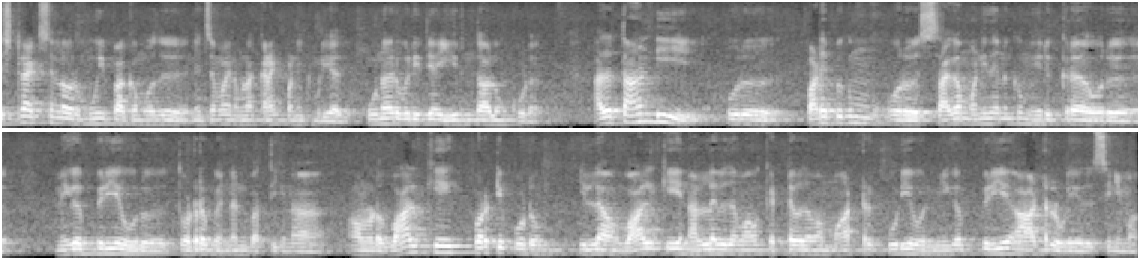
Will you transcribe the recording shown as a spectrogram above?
டிஸ்ட்ராக்ஷனில் ஒரு மூவி பார்க்கும்போது நிஜமாக நம்மளால் கனெக்ட் பண்ணிக்க முடியாது. உணர்வு ரீதியாக இருந்தாலும் கூட. அதை தாண்டி ஒரு படைப்புக்கும் ஒரு சக மனிதனுக்கும் இருக்கிற ஒரு மிகப்பெரிய ஒரு தொடர்பு என்னன்னு பார்த்தீங்கன்னா அவனோட வாழ்க்கையை புரட்டி போடும். இல்லை அவன் வாழ்க்கையை நல்ல விதமாகவும் கெட்ட விதமாக மாற்றக்கூடிய ஒரு மிகப்பெரிய ஆற்றல் உடையது சினிமா.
